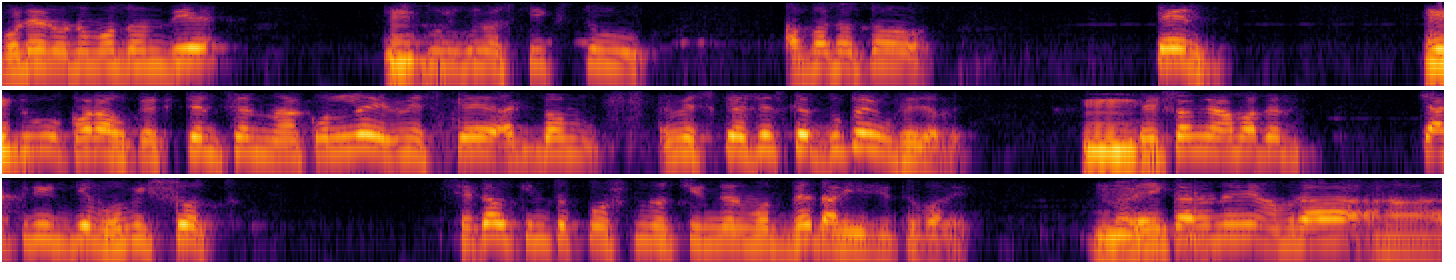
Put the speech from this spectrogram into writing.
বোর্ডের অনুমোদন দিয়ে। স্কুলগুলো সিক্স টু আপাতত টেন এইটুকু করা হোক এক্সটেনশন না করলে এমএস কে একদম এমএস কে দুটোই উঠে যাবে সেই সঙ্গে আমাদের চাকরির যে ভবিষ্যৎ সেটাও কিন্তু প্রশ্ন চিহ্নের মধ্যে দাঁড়িয়ে যেতে পারে এই আচ্ছা। কারণে আমরা হ্যাঁ,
